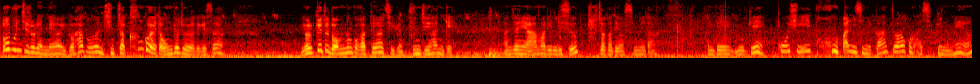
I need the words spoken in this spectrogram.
또 분지를 했네요. 이거 화분 진짜 큰 거에다 옮겨줘야 되겠어요. 10개도 넘는 것 같아요. 지금 분지 한 개. 완전히 아마릴리스 부자가 되었습니다. 근데 이게 꽃이 너무 빨리 지니까 조금 아쉽기는 해요.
